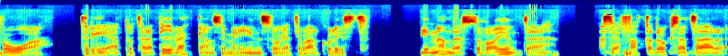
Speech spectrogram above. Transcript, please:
två, tre på terapiveckan som jag insåg att jag var alkoholist. Innan dess så var ju inte, alltså jag fattade också att så här,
